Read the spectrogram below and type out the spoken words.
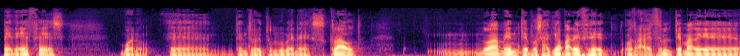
PDFs, bueno, dentro de tu nube Nextcloud. Nuevamente, pues aquí aparece otra vez el tema de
